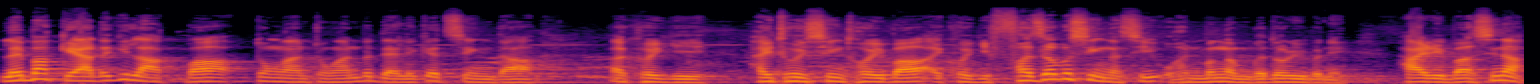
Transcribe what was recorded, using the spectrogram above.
ꯐꯦꯁꯟ ꯁꯣ ꯑꯁꯤꯅ ꯑꯣꯏꯒꯗꯧꯔꯤꯕꯅꯤ ꯍꯥꯏꯔꯤꯕ ꯑꯁꯤꯗ ꯂꯩꯕꯥꯛ ꯀꯌꯥꯗꯒꯤ ꯂꯥꯛꯄ ꯇꯣꯉꯥꯟ ꯇꯣꯉꯥꯟꯕ ꯗꯦꯂꯤꯒꯦꯠꯁꯤꯡꯗ ꯑꯩꯈꯣꯏꯒꯤ ꯍꯩꯊꯣꯏ ꯁꯤꯡꯊꯣꯏꯕ ꯑꯩꯈꯣꯏꯒꯤ ꯐꯖꯕꯁꯤꯡ ꯑꯁꯤ ꯎꯍꯟꯕ ꯉꯝꯒꯗꯧꯔꯤꯕꯅꯤ ꯍꯥꯏꯔꯤꯕ ꯑꯁꯤꯅ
